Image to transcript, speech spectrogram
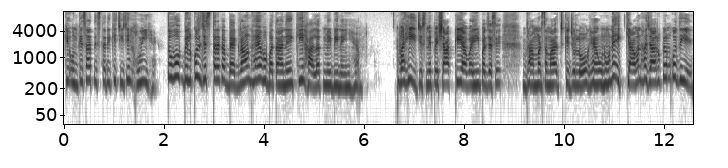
कि उनके साथ इस तरह की चीज़ें हुई हैं। तो वो बिल्कुल जिस तरह का बैकग्राउंड है, वो बताने की हालत में भी नहीं है। वही जिसने पेशाब किया वहीं पर जैसे ब्राह्मण समाज के जो लोग हैं उन्होंने इक्यावन हज़ार रुपये उनको दिए।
